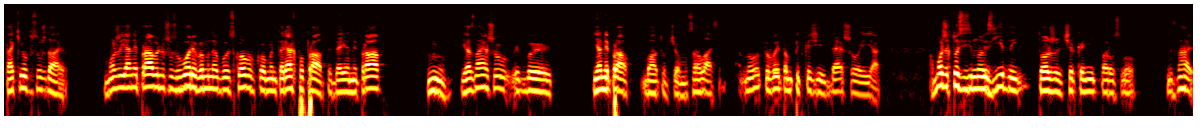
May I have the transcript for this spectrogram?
так і обсуждаю. Може, я неправильно щось говорю, ви мене обов'язково в коментарях поправте, де я не прав. Ну, я знаю, що якби я не прав багато в чому, согласен. Ну, то ви там підкажіть, де, що і як. А може хтось зі мною згідний, теж черканіть пару слов. Не знаю.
